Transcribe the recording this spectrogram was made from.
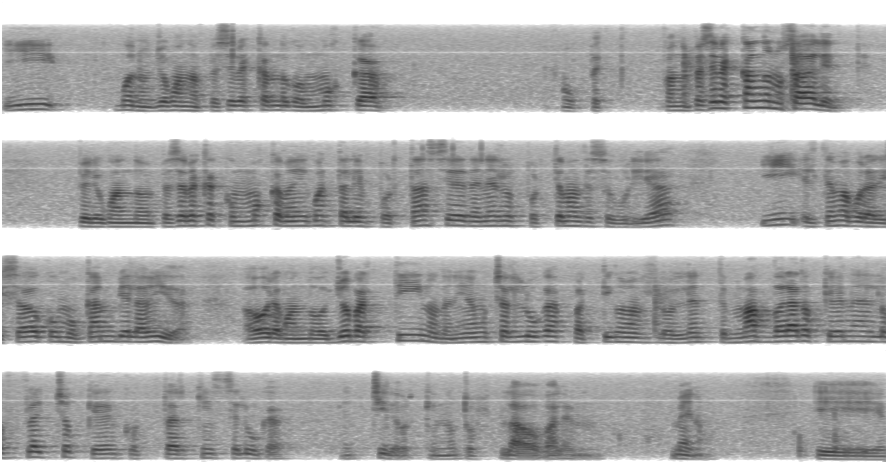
y bueno, yo cuando empecé pescando con mosca cuando empecé pescando no usaba lentes, pero cuando empecé a pescar con mosca me di cuenta de la importancia de tenerlos por temas de seguridad y el tema polarizado, cómo cambia la vida. Ahora, cuando yo partí, no tenía muchas lucas, partí con los, lentes más baratos que venden en los flight shops, que deben costar 15 lucas en Chile, porque en otros lados valen menos. el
